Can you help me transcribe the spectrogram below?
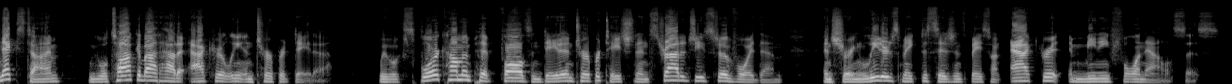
Next time, we will talk about how to accurately interpret data. We will explore common pitfalls in data interpretation and strategies to avoid them, ensuring leaders make decisions based on accurate and meaningful analysis.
